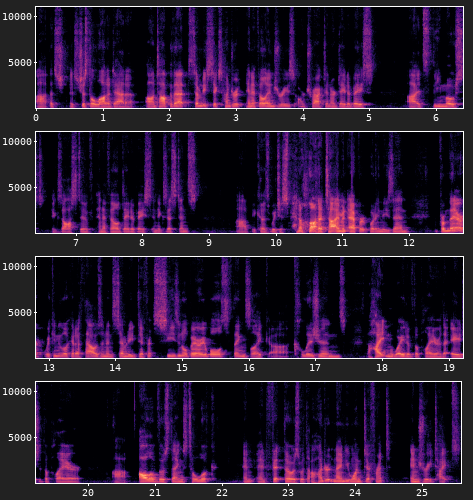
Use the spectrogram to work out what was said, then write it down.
Uh, that's it's just a lot of data. On top of that, 7,600 NFL injuries are tracked in our database. Uh, it's the most exhaustive NFL database in existence uh, because we just spent a lot of time and effort putting these in. From there, we can look at 1,070 different seasonal variables, things like uh, collisions, the height and weight of the player, the age of the player, uh, all of those things to look and, and fit those with 191 different injury types.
